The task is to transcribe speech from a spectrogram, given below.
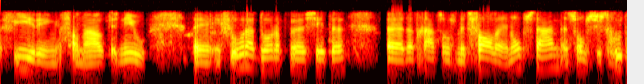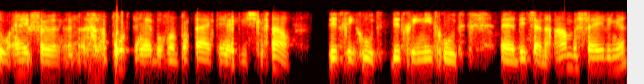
viering van Hout en Nieuw in Floradorp zitten. dat gaat soms met vallen en opstaan en soms is het goed om even een rapport te hebben of een partij te hebben die zegt, nou, dit ging goed, dit ging niet goed, uh, dit zijn de aanbevelingen.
